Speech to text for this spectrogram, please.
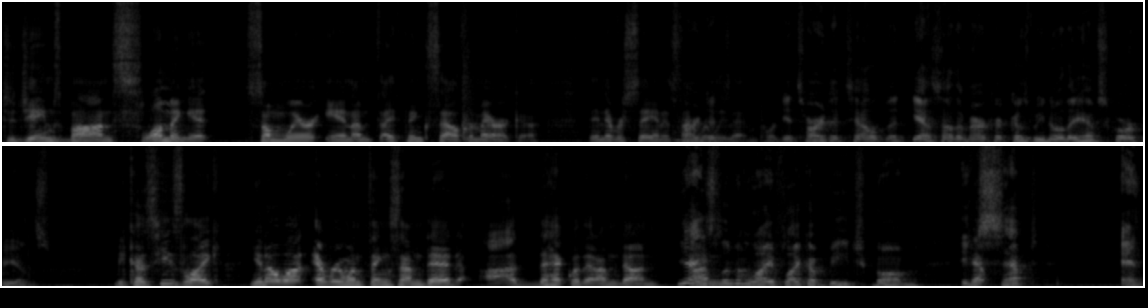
to James Bond slumming it somewhere in, um, I think, South America. They never say, and it's, not Hard to- really that important. It's hard to tell, but yeah, South America because we know they have scorpions. Because he's like, you know what? Everyone thinks I'm dead. Uh, the heck with it. I'm done. Yeah, he's I'm- living life like a beach bum, except, and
